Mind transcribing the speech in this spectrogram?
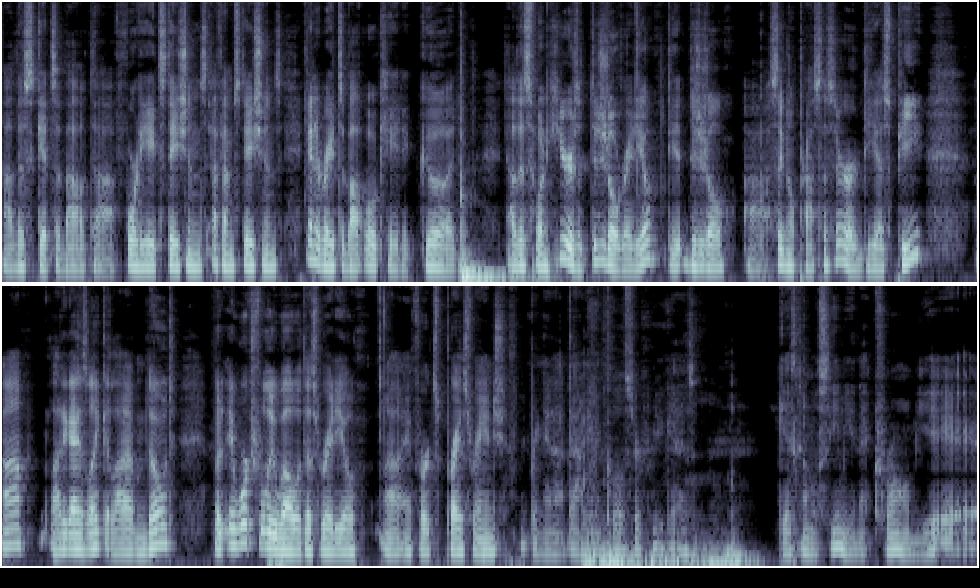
Uh, this gets about uh, 48 stations, FM stations, and it rates about okay to good. Now this one here is a digital radio, digital uh, signal processor or DSP. Uh, a lot of guys like it, a lot of them don't, but it works really well with this radio uh, and for its price range. Let me bring that down even closer for you guys. You guys can almost see me in that chrome. Yeah.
